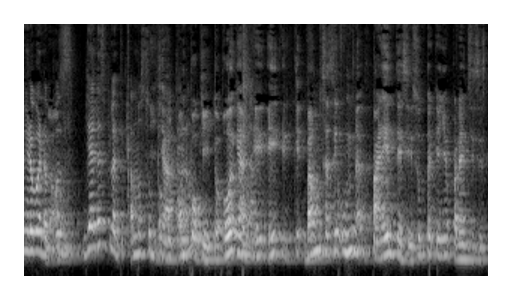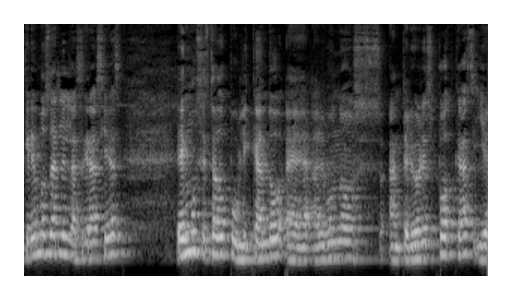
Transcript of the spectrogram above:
Pero bueno, pues ya les platicamos un poquito. Ya, un poquito. Oigan, eh, eh, vamos a hacer un paréntesis, un pequeño paréntesis. Queremos darle las gracias. Hemos estado publicando eh, algunos anteriores podcasts y,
